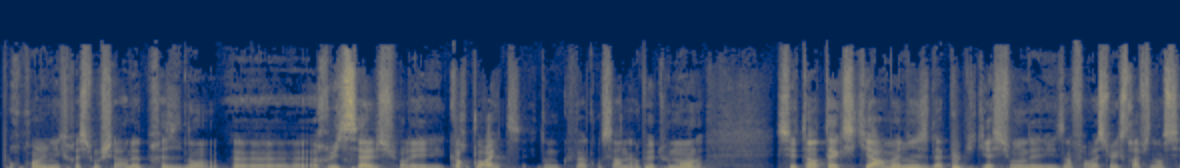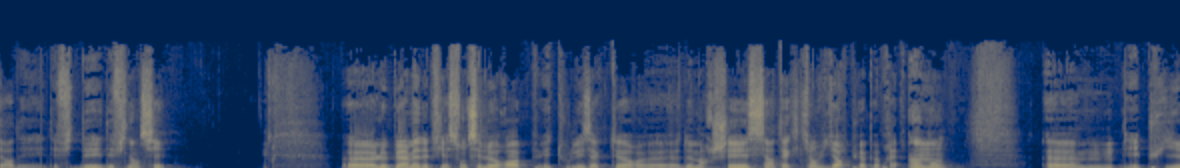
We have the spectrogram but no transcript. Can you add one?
pour prendre une expression chère à notre président, euh, ruisselle sur les corporates, et donc va concerner un peu tout le monde. C'est un texte qui harmonise la publication des informations extra-financières des, des, financiers. Euh, le périmètre d'application, c'est l'Europe et tous les acteurs euh, de marché. C'est un texte qui est en vigueur depuis à peu près un an. Euh, et puis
